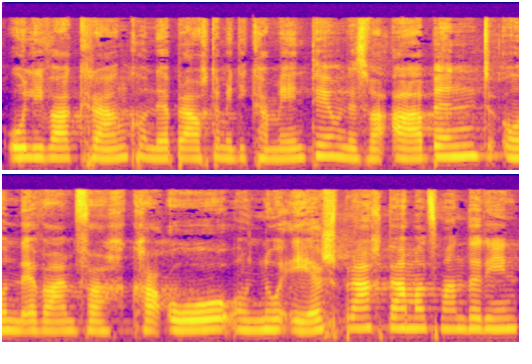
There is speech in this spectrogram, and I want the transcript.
Uli war krank und er brauchte Medikamente und es war Abend und er war einfach K.O. und nur er sprach damals Mandarin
